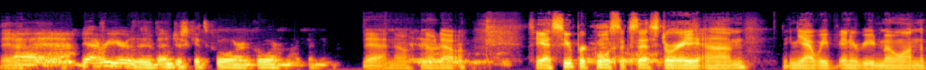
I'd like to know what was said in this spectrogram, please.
yeah, uh, yeah every year the event just gets cooler and cooler, in my opinion. Yeah, no, no doubt. So yeah, super cool success story. Um, and yeah, we've interviewed Mo on the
